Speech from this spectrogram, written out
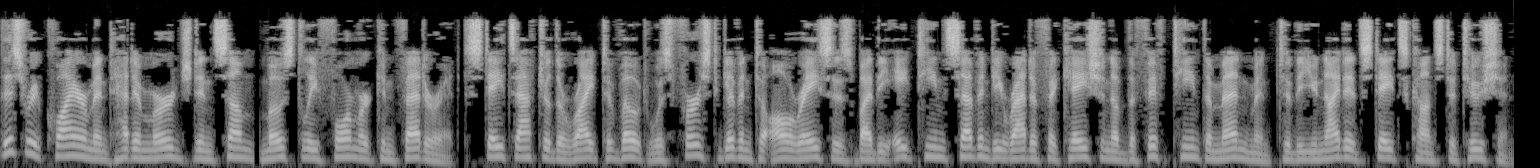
This requirement had emerged in some mostly former Confederate states after the right to vote was first given to all races by the 1870 ratification of the Fifteenth Amendment to the United States Constitution.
